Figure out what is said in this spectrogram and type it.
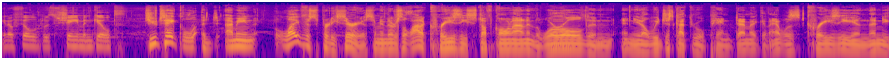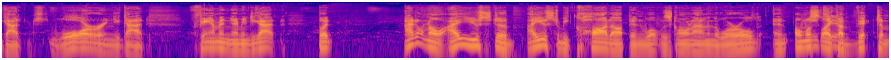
you know, filled with shame and guilt. Do you take? I mean, life is pretty serious. I mean, there's a lot of crazy stuff going on in the world, and and you know, we just got through a pandemic, and that was crazy. And then you got war, and you got famine. I mean, you got, but I don't know. I used to, I used to be caught up in what was going on in the world, and almost like a victim.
